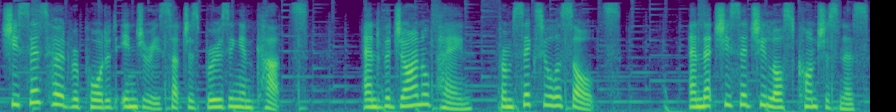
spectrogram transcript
She says Heard reported injuries such as bruising and cuts, and vaginal pain from sexual assaults, and that she said she lost consciousness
